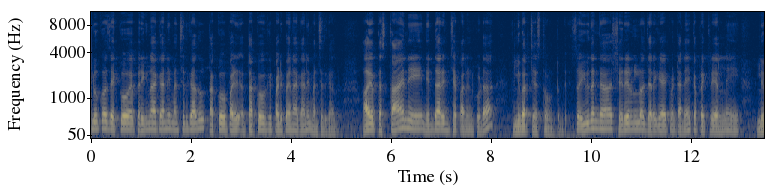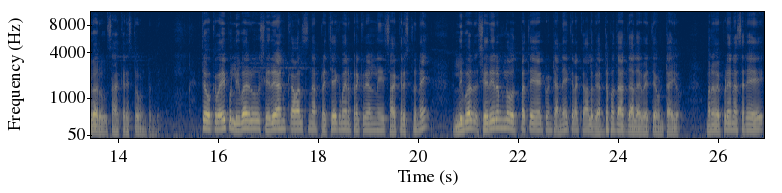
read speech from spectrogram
గ్లూకోజ్ ఎక్కువ పెరిగినా కానీ మంచిది కాదు తక్కువ పడి తక్కువకి పడిపోయినా కానీ మంచిది కాదు. ఆ యొక్క స్థాయిని నిర్ధారించే పనిని కూడా లివర్ చేస్తూ ఉంటుంది. సో ఈ విధంగా శరీరంలో జరిగేటువంటి అనేక ప్రక్రియల్ని లివరు సహకరిస్తూ ఉంటుంది. అయితే ఒకవైపు లివరు శరీరానికి కావాల్సిన ప్రత్యేకమైన ప్రక్రియల్ని సహకరిస్తూనే లివర్ శరీరంలో ఉత్పత్తి అయ్యేటువంటి అనేక రకాల వ్యర్థ పదార్థాలు ఏవైతే ఉంటాయో మనం ఎప్పుడైనా సరే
